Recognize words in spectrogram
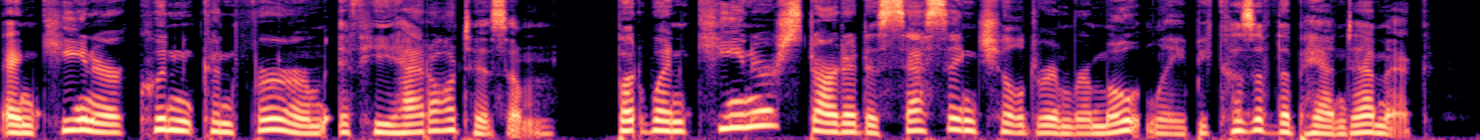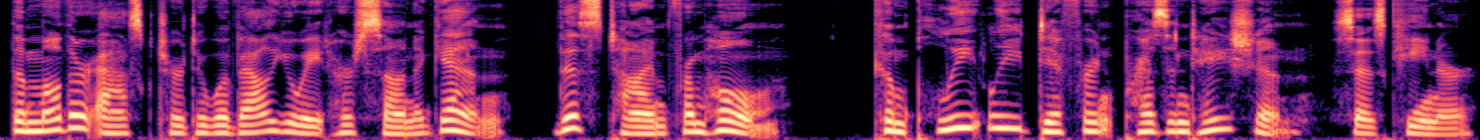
and Keener couldn't confirm if he had autism. But when Keener started assessing children remotely because of the pandemic, the mother asked her to evaluate her son again, this time from home. Completely different presentation, says Keener,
